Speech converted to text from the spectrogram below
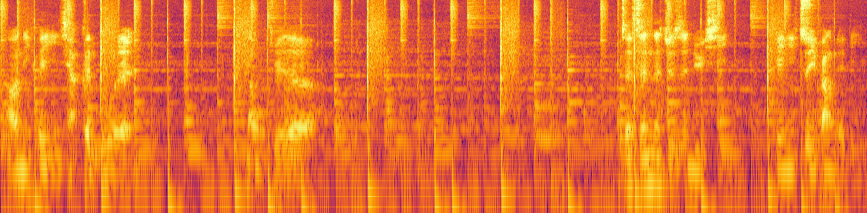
然后你可以影响更多人。那我觉得，这真的就是旅行给你最棒的礼物。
